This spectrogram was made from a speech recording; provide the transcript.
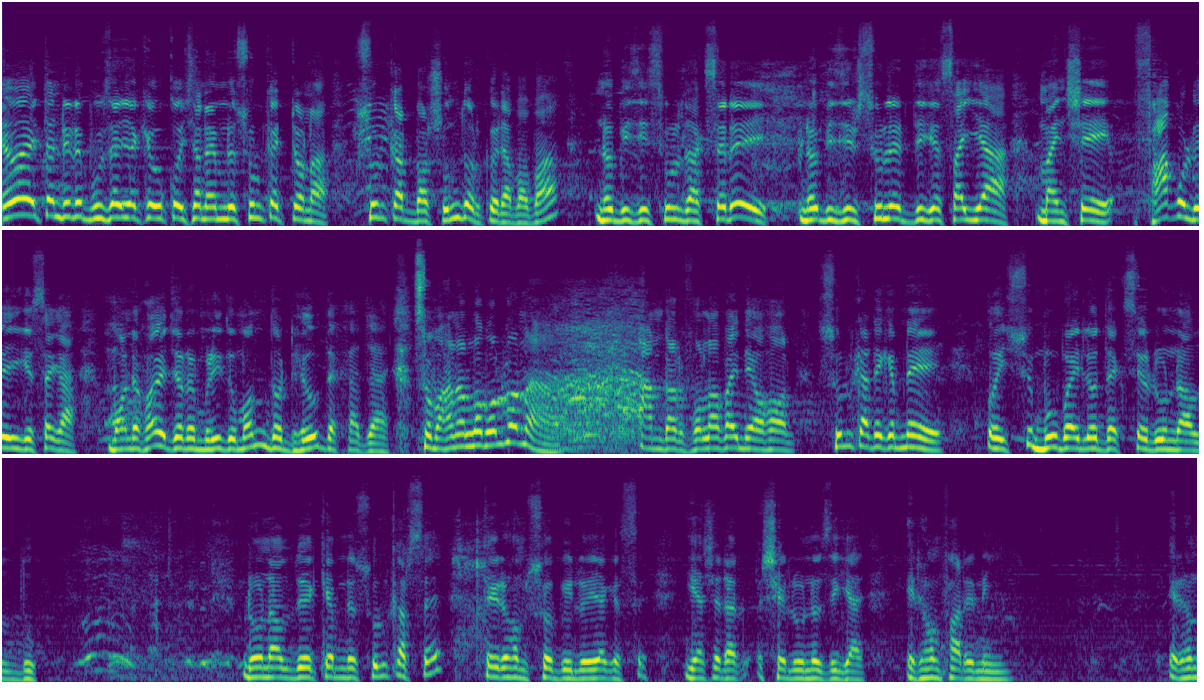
কেউ এটা দিলে বুঝাইয়া কেউ কইসা না, এমনি চুল কাটতো না। চুল কাটবার সুন্দর করে বাবা। নবীজি চুল রাখছে রে। নবীজির চুলের দিকে চাইয়া মানসে ফাগল হয়ে গেছে গা। মনে হয় যেন মৃদু মন্দ ঢেউ দেখা যায়। সব হানাল্লাহ বলব না? আমরার ফলাফাই নেওয়া হন। চুল কাটে কেমনে? ওই মোবাইলও দেখছে রোনালদো। রোনালদো কেমনে চুল কাটছে? তো এরকম ছবি লইয়া গেছে। ইয়া সেটা সেলুনও জিগায়। এরকম পারেনি এরকম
